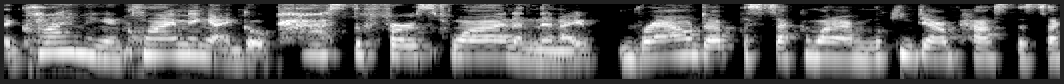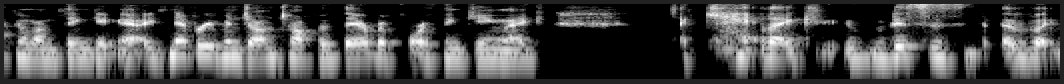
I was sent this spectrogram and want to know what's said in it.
And climbing and climbing, I go past the first one and then I round up the second one. I'm looking down past the second one, thinking I'd never even jumped off of there before, thinking like, I can't like this is uh, like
